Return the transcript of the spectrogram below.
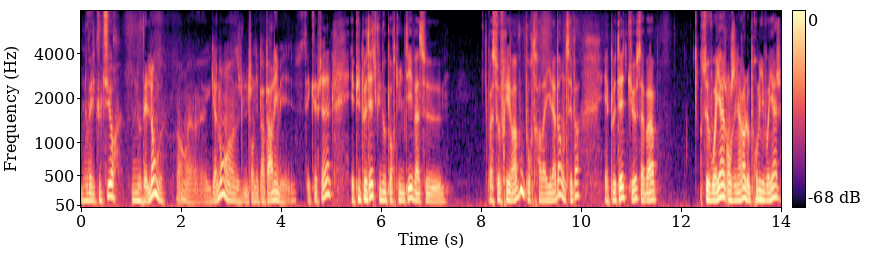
une nouvelle culture, une nouvelle langue hein, euh, également, hein, j'en ai pas parlé mais c'est exceptionnel. Et puis peut-être qu'une opportunité va se va s'offrir à vous pour travailler là-bas, on ne sait pas. Et peut-être que ça va ce voyage, en général le premier voyage,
